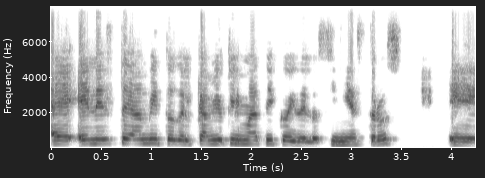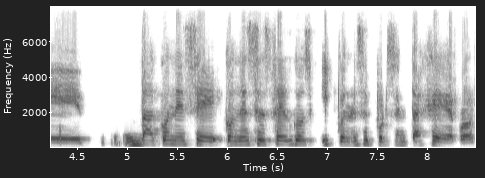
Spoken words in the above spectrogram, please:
eh, en este ámbito del cambio climático y de los siniestros, eh, va con ese, con esos sesgos y con ese porcentaje de error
